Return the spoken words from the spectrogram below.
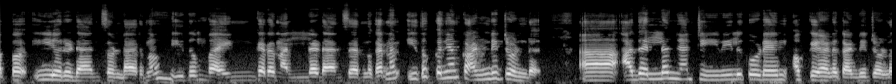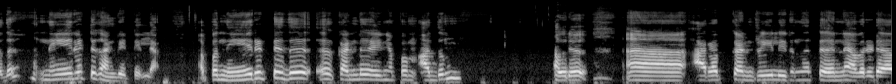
അപ്പോൾ ഈ ഒരു ഡാൻസ് ഉണ്ടായിരുന്നു. ഇതും ഭയങ്കര നല്ല ഡാൻസ് ആയിരുന്നു. കാരണം ഇതൊക്കെ ഞാൻ കണ്ടിട്ടുണ്ട്. അതെല്ലാം ഞാൻ ടി വിയിൽ കൂടെയും ഒക്കെയാണ് കണ്ടിട്ടുള്ളത്. നേരിട്ട് കണ്ടിട്ടില്ല. അപ്പം നേരിട്ട് ഇത് കണ്ടു കഴിഞ്ഞപ്പം അതും ഒരു അറബ് കൺട്രിയിൽ ഇരുന്നിട്ട് തന്നെ അവരുടെ ആ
